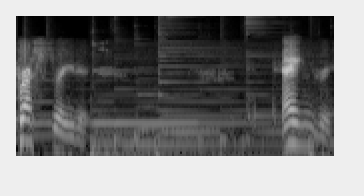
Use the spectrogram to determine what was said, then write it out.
frustrated, angry,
